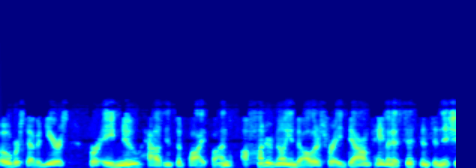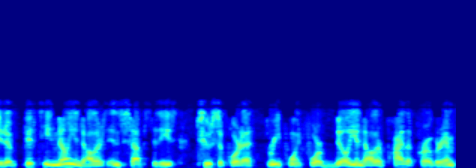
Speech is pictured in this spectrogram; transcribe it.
over seven years for a new housing supply fund, $100 million for a down payment assistance initiative, $15 million in subsidies to support a $3.4 billion pilot program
